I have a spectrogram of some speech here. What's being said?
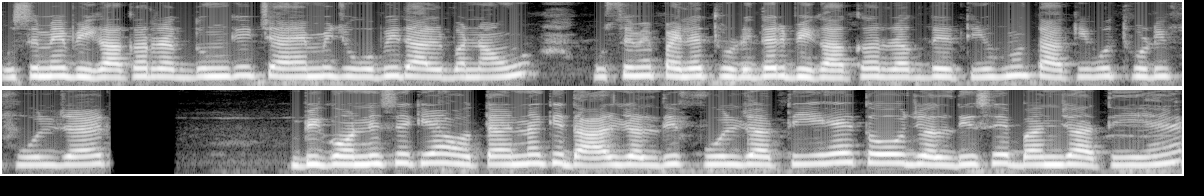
उसे मैं भिगा कर रख दूँगी। चाहे मैं जो भी दाल बनाऊँ, उसे मैं पहले थोड़ी देर भिगा कर रख देती हूँ ताकि वो थोड़ी फूल जाए। भिगोने से क्या होता है ना कि दाल जल्दी फूल जाती है तो जल्दी से बन जाती है।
